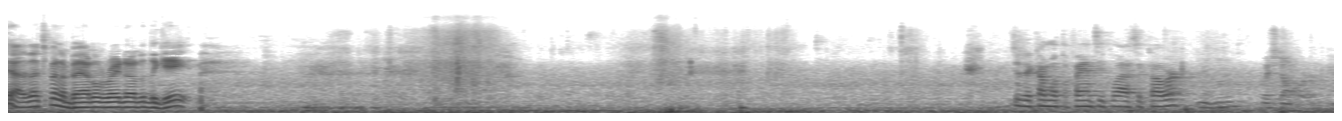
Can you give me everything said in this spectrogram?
Yeah, that's been a battle right out of the gate. Did it come with a fancy plastic cover? Mm-hmm. Which don't work. yeah.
